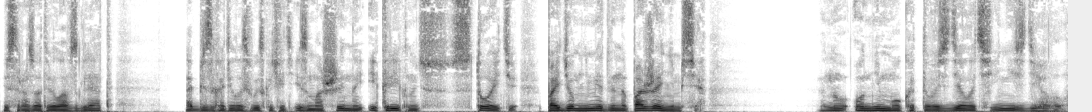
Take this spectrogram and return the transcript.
и сразу отвела взгляд. Аби захотелось выскочить из машины и крикнуть «Стойте! Пойдем немедленно поженимся!» Но он не мог этого сделать и не сделал.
